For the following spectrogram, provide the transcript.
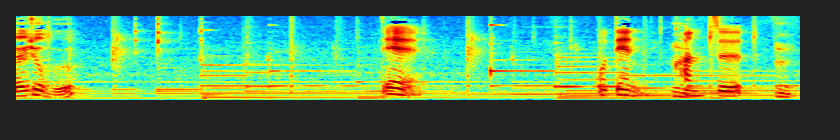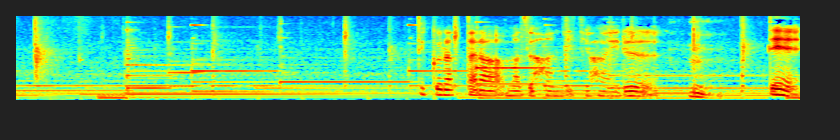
大丈夫？で5点うん。貫通、うん。で食らったらまず半日入る。うん。で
